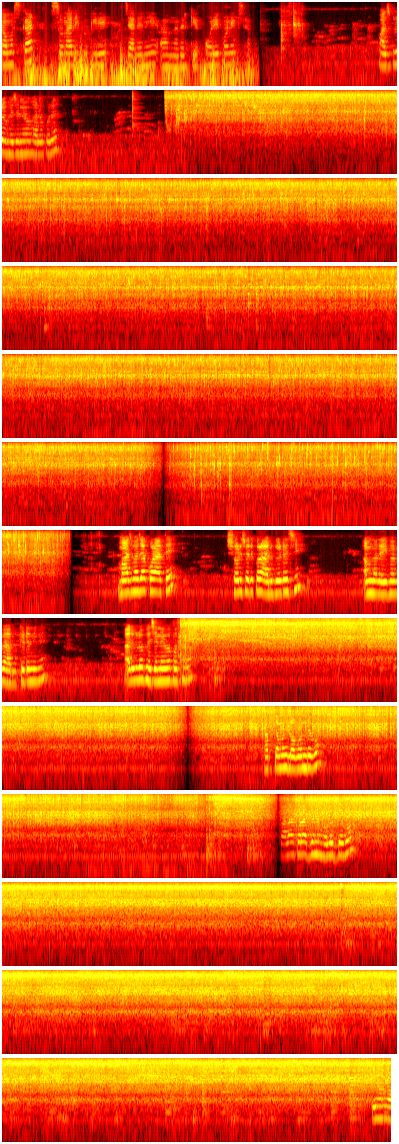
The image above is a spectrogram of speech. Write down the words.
নমস্কার সোনালি কুকিরে চ্যানেলে আপনাদেরকে অনেক অনেক স্বাগত। মাছগুলো ভেজে নেব ভালো করে। মাছ ভাজা করাতে সরু সরু করে আলু কেটেছি। আপনারা এইভাবে আলু কেটে নেবেন। আলুগুলো ভেজে নেব প্রথমে। হাফ চামচ লবণ দেব। কালার করার জন্য হলুদ দেবো।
